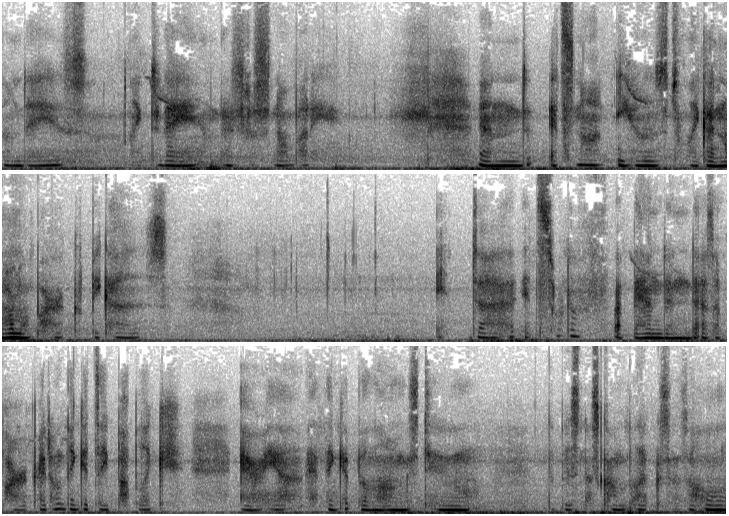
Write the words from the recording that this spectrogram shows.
some days, like today, there's just nobody. And it's not used like a normal park because it uh, it's sort of abandoned as a park. I don't think it's a public area. I think it belongs to the business complex as a whole.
